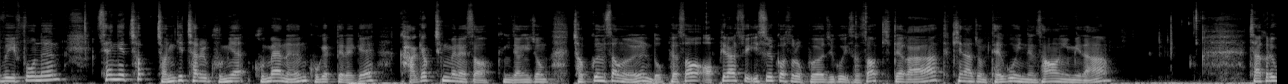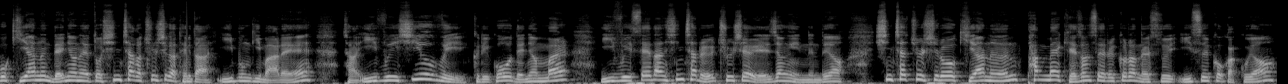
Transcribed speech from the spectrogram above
EV4는 생애 첫 전기차를 구매, 구매하는 고객들에게 가격 측면에서 굉장히 좀 접근성을 높여서 어필할 수 있을 것으로 보여지고 있어서 기대가 특히나 좀 되고 있는 상황입니다. 자, 그리고 기아는 내년에 또 신차가 출시가 됩니다. 2분기 말에. 자, EV, CUV, 그리고 내년 말 EV 세단 신차를 출시할 예정에 있는데요. 신차 출시로 기아는 판매 개선세를 끌어낼 수 있을 것 같고요.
